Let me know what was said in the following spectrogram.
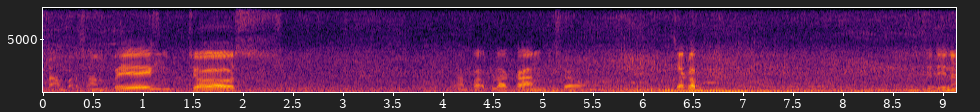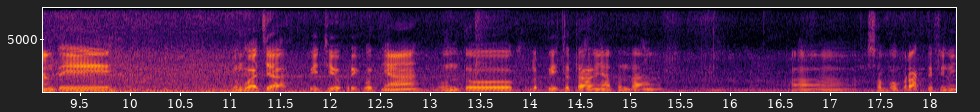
Tampak samping jos. Tampak belakang juga cakep. Jadi nanti tunggu aja video berikutnya untuk lebih detailnya tentang uh, sampo peraktif ini.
